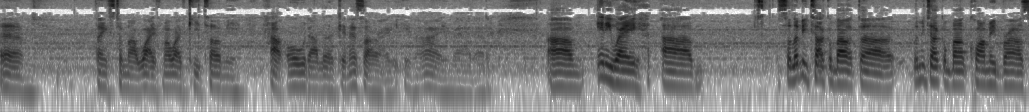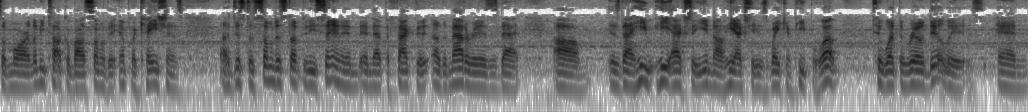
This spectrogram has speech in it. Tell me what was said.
um, thanks to my wife, my wife keep telling me how old I look and it's all right. You know, I ain't mad at her. Um, anyway, um, so let me talk about uh, let me talk about Kwame Brown some more. Let me talk about some of the implications, uh, just of some of the stuff that he's saying, and, and that the fact that, of the matter is is that um, is that he he actually you know he actually is waking people up to what the real deal is, and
